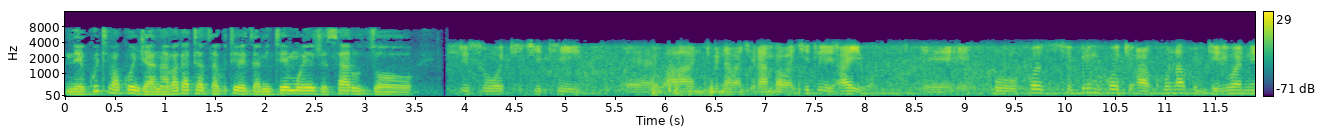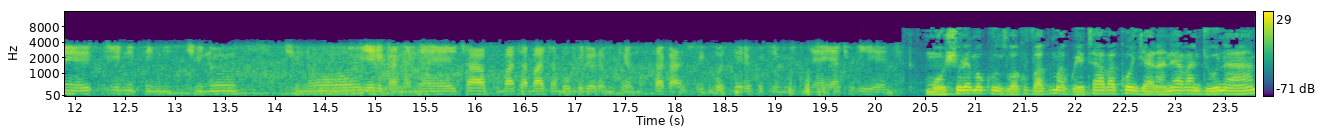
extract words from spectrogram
nekuti vakonjana vakatadza kutevedza mitemo yezvesarudzo isuwo tichiti eh, vanduna vachiramba vachiti aiwa eh, kusupreme court hakuna kudhiriwa neanything chinoyerekana nyaya chakubata-bata bumbiro remutemo saka zvikodzere kuti nyaya yacho iende. Mushure mekunzwa kubva kumagweta avakonjana neavanduna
